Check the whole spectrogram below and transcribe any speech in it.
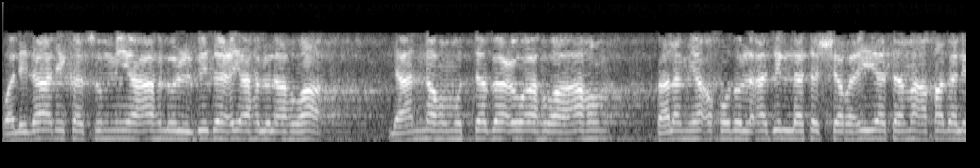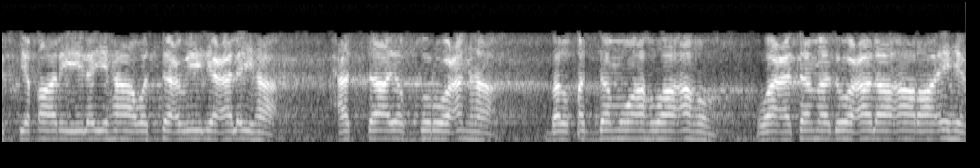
ولذلك سمي أهل البدع أهل الأهواء لأنهم اتبعوا أهواءهم فلم يأخذوا الأدلة الشرعية مأخذ الافتقار إليها والتعويل عليها حتى يصدروا عنها بل قدموا أهواءهم واعتمدوا على آرائهم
